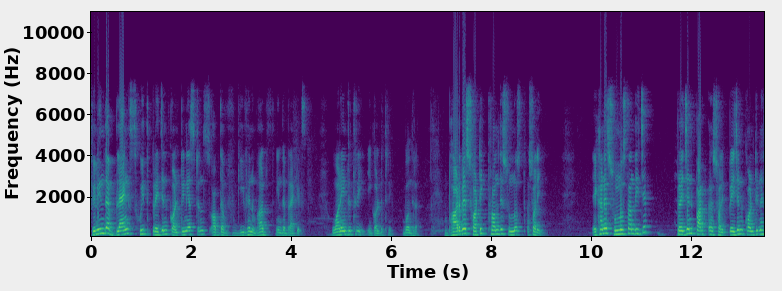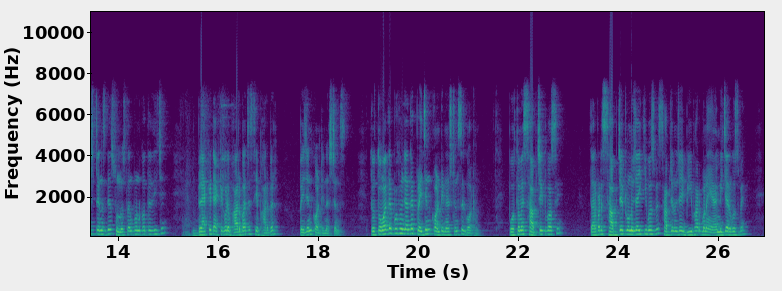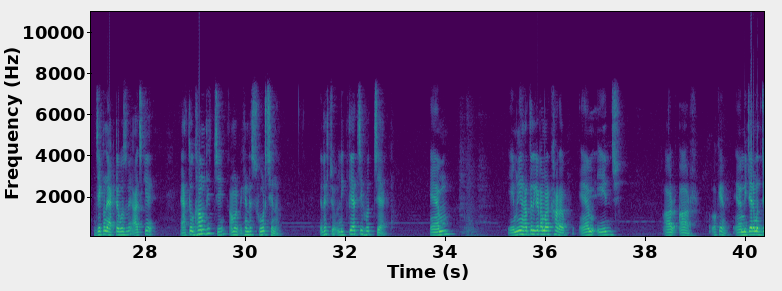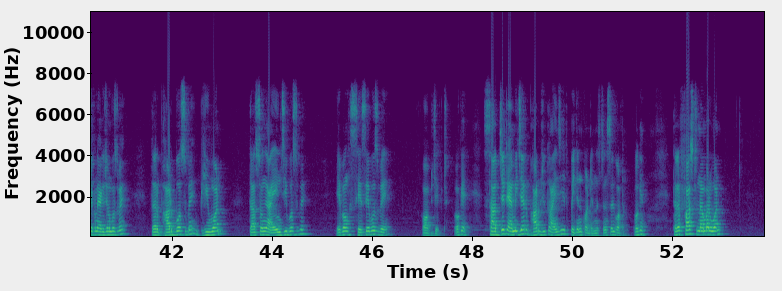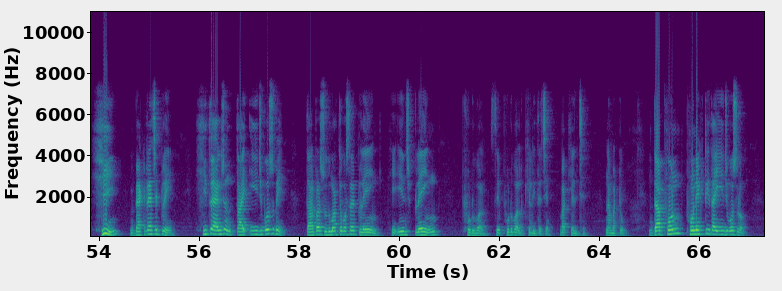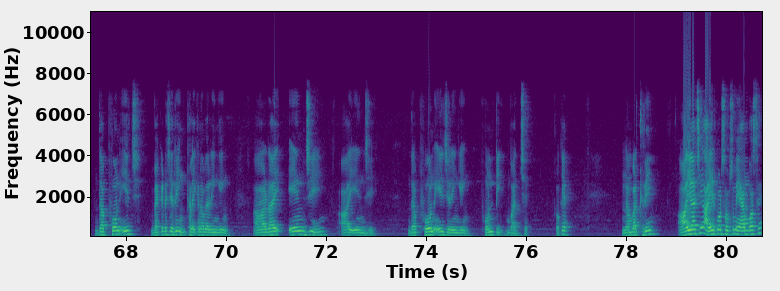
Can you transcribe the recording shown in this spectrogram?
Fill in the blanks with present continuous tense of the given verbs in the brackets 1 into 3 equal to 3 বন্ধুরা ভার্বের সঠিক ফর্ম যে শূন্য সরি এখানে শূন্যস্থান দিয়েছে present per sorry present continuous tense দিয়ে শূন্যস্থান পূরণ করতে দিয়েছে। ব্র্যাকেট একটা করে ভার্ব আছে, সেই ভার্বের প্রেজেন্ট কন্টিনিউয়াস টেন্স তো তোমাদের প্রথম জানতে প্রেজেন্ট কন্টিনিউয়াস টেন্সের গঠন। প্রথমে সাবজেক্ট বসে তারপরে সাবজেক্ট অনুযায়ী কি বসবে? সাবজেক্ট অনুযায়ী বি ভার্ব মানে অ্যামিজার বসবে যে কোনো একটা বসবে। আজকে এত ঘাম দিচ্ছে, আমার এখানটা সরছে না। দেখছ, লিখতে যাচ্ছি হচ্ছে এক। এম এমনি হাতের লেখাটা আমার খারাপ। এম ইজ আর আর ওকে ইজারের মধ্যে যে কোনো একজন বসবে, তার ভার বসবে ভি ওয়ান তার সঙ্গে আইএনজি বসবে, এবং শেষে বসবে object okay subject am is are verb যুক্ত আইএনজি প্রেজেন্ট কন্টিনিউয়াস টেন্সের গঠন ওকে তাহলে ফার্স্ট নাম্বার ওয়ান হি ব্যাকেটে আছে প্লে হি তো একজন, তাই ইজ বসবে। তারপর শুধুমাত্র বসে playing he is playing football say football খেলিতেছে বা খেলছে। Number two the phone phone একটি, তাই ইজ বসল। দ্য ফোন ইজ ব্যাকেট আছে রিং তাহলে এখানে আবার ringing R I N G I N G the phone is ringing ফোনটি বাজছে। ওকে নাম্বার থ্রি আই আছে আয়ের পর সবসময় অ্যাম বসে।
